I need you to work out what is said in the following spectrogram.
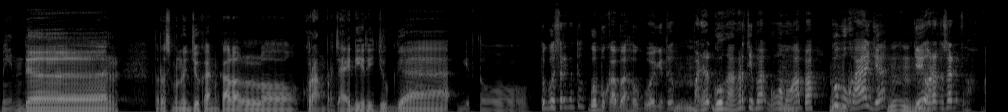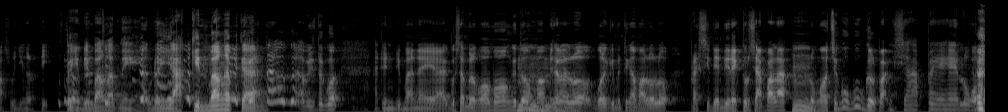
minder terus menunjukkan kalau lo kurang percaya diri juga gitu. Tuh gue sering tuh, gue buka bahu gue gitu. Mm-mm. Padahal gue nggak ngerti pak, gue ngomong Mm. apa, gue Mm. buka aja. Mm-mm. Jadi orang kesan, wah Mas Uji ngerti. pede banget nih, udah yakin banget kan. Gak tahu gue. Abis itu gue, ada di mana ya? Gue sambil ngomong gitu sama Hmm, misalnya hmm, lo, gue lagi meeting sama lo, lo presiden direktur siapa lah. Hmm. Lo ngoceh gue Google pak, siapa? Lo ngomong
